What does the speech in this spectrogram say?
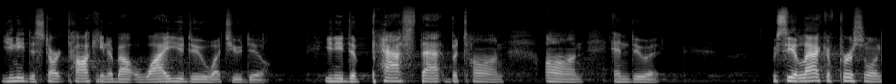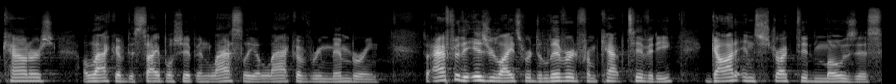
You need to start talking about why you do what you do. You need to pass that baton on and do it. We see a lack of personal encounters, a lack of discipleship, and lastly, a lack of remembering. So, after the Israelites were delivered from captivity, God instructed Moses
